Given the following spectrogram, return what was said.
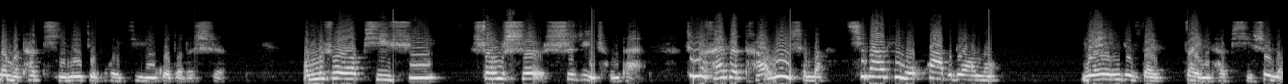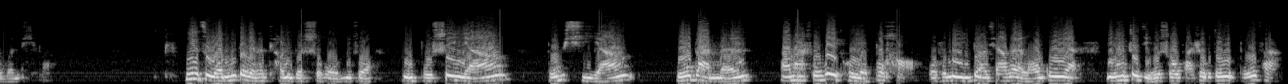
那么他体内就不会积郁过多的湿。我们说脾虚生湿，湿聚成痰，这个孩子痰为什么七八天都化不掉呢？原因就是在在于他脾肾的问题了。因此，我们在给他调理的时候，我们说用补肾阳、补脾阳、补板门。妈妈说胃口也不好，我说那一定要加外劳宫呀。你看这几个手法是不是都是补法？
